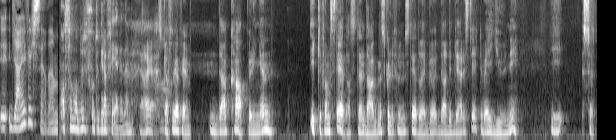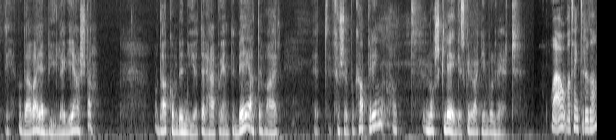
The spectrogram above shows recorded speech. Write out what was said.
Jeg vil se dem. Og så må du fotografere dem. Ja, jeg skal fotografere dem. Da kapringen ikke fant sted. altså Den dagen det skulle funnet sted, da de ble arrestert. Det var i juni i 70. Og da var jeg bylege i Harstad. Og da kom det nyheter her på NTB at det var et forsøk på kapring, og at norsk lege skulle vært involvert. Wow, Hva tenkte du da?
